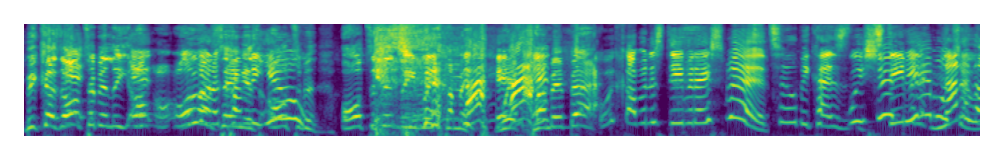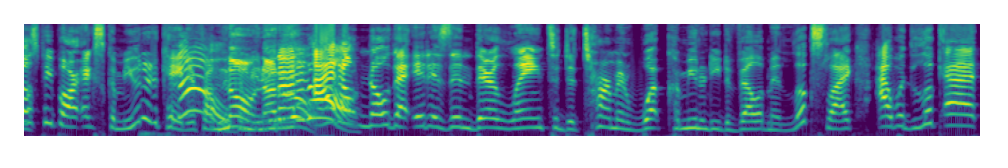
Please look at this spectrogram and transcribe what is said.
Because And- ultimately, and all, all we're I'm saying is to you. ultimate, ultimately we're coming, we're coming back. We're coming to Stephen A. Smith. too because We should be able none to. of those people are excommunicated No. from the No, community. not at all. I don't know that it is in their lane to determine what community development looks like. I would look at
